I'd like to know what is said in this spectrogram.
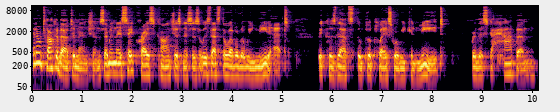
They don't talk about dimensions. I mean, they say Christ consciousness is at least that's the level that we meet at, because that's the, the place where we can meet for this to happen.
